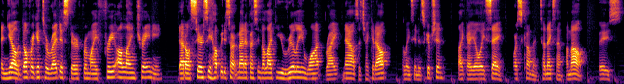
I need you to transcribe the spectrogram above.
And yo, don't forget to register for my free online training that'll seriously help you to start manifesting the life you really want right now. So check it out. The link's in the description. Like I always say, more's coming. Till next time, I'm out. Peace.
